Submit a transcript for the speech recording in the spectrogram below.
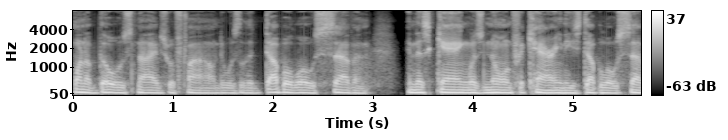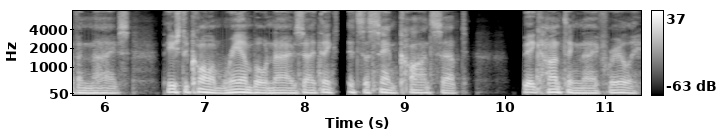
one of those knives were found. It was the 007. And this gang was known for carrying these 007 knives. They used to call them Rambo knives. I think it's the same concept. Big hunting knife, really.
